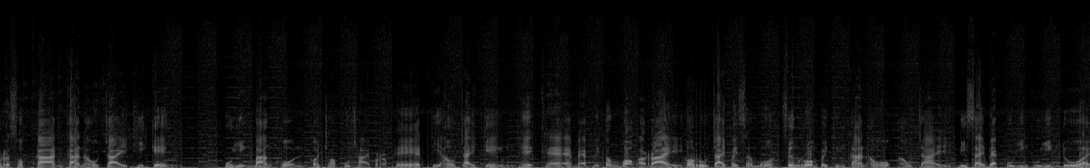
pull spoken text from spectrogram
ประสบการณ์การเอาใจที่เก่ง ผู้หญิงบางคนก็ชอบผู้ชายประเภทที่เอาใจเก่ง เทคแคร์แบบไม่ต้องบอกอะไร ก็รู้ใจไปซะหมด ซึ่งรวมไปถึงการเอาอกเอาใจ นิสัยแบบผู้หญิงผู้หญิงด้วย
